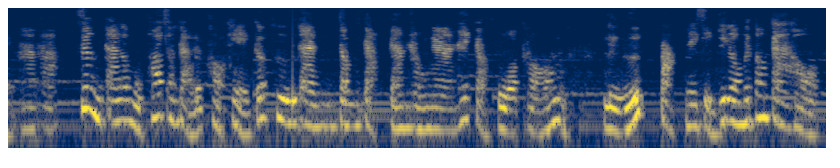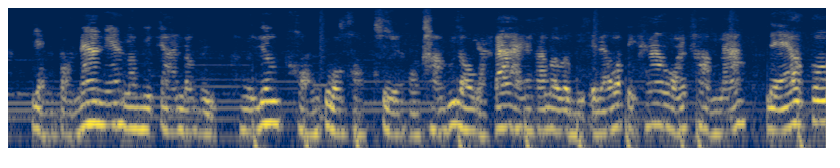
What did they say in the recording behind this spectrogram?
ตนะคะ ซึ่งการระบุข้อจำกัดหรือขอบเขตก็คือการจำกัดการทำงานให้กับตัวพร้อม หรือตัดในสิ่งที่เราไม่ต้องการออก อย่างก่อนหน้านี้เรามีการระบุในเรื่องของตัวขอบเขตของคำที่เราอยากได้นะคะ เราระบุไปแล้วว่าเป็น 500คำนะ แล้วก็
